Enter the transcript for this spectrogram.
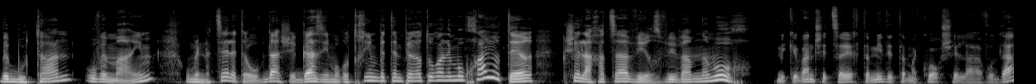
בבוטן ובמים, ומנצל את העובדה שגזים רותחים בטמפרטורה נמוכה יותר, כשלחץ האוויר סביבם נמוך. מכיוון שצריך תמיד את המקור של העבודה,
